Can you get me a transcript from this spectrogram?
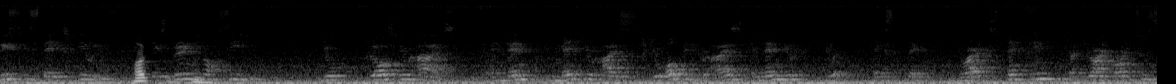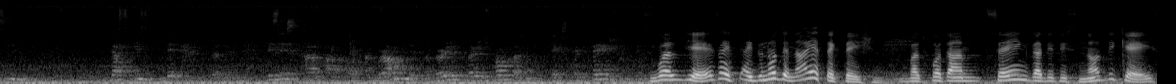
this is the experience. Ok- The experience of seeing. You close your eyes and then you make your eyes, you open your eyes and then you, you expect, you are expecting that you are going to see. That is the, this is a, a, a grounded, a very, very important expectation. Well, yes, I, I do not deny expectations, but what I'm saying that it is not the case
